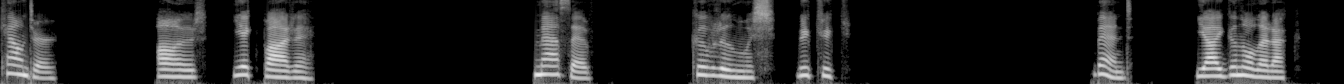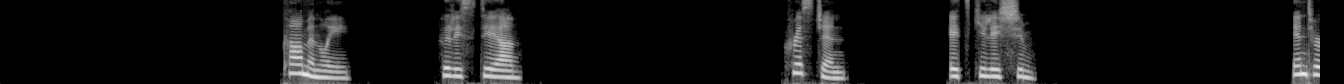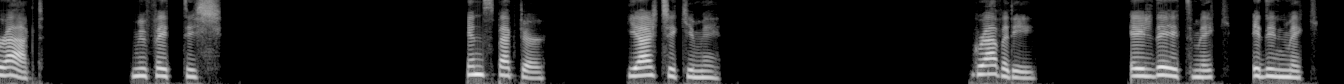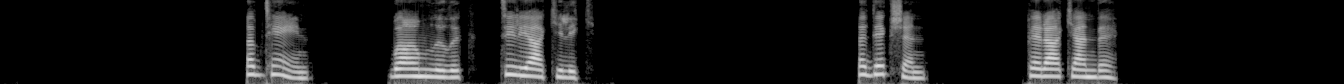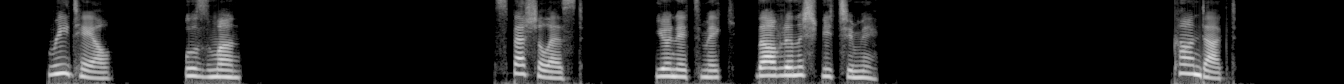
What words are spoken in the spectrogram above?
Counter. ağır, yekpare, Massive. kıvrılmış, bükük, Bent. yaygın olarak, Commonly. Hristiyan, Christian. etkileşim, Interact. müfettiş, Inspector. yer çekimi, Gravity. elde etmek, edinmek, Obtain. bağımlılık, tiryakilik, Addiction. perakende, Retail. uzman, Specialist. yönetmek, davranış biçimi, Conduct.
